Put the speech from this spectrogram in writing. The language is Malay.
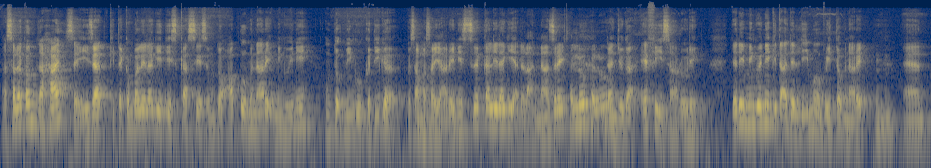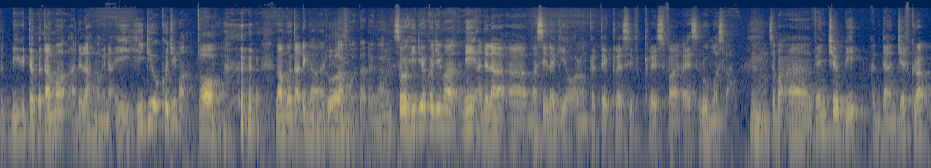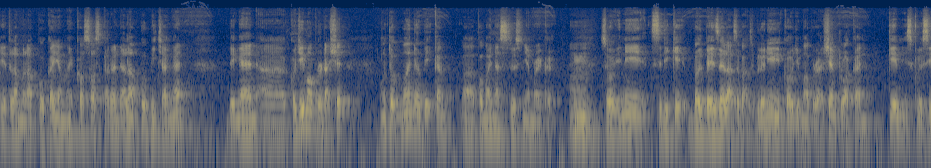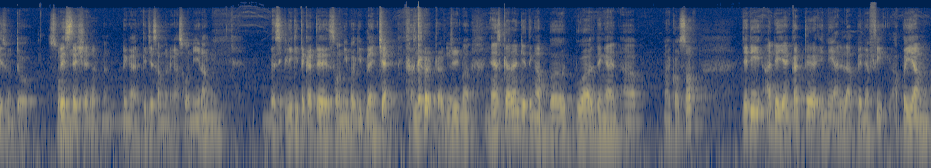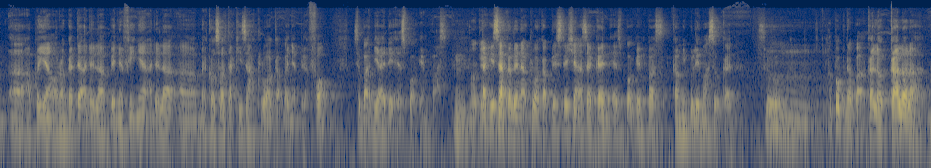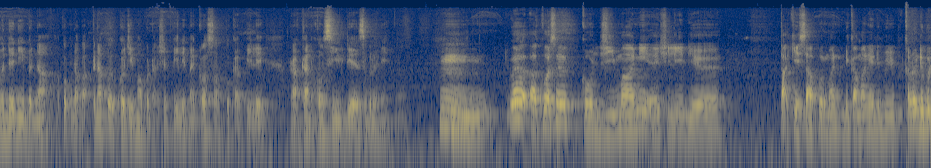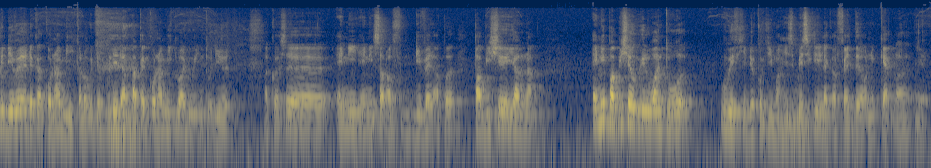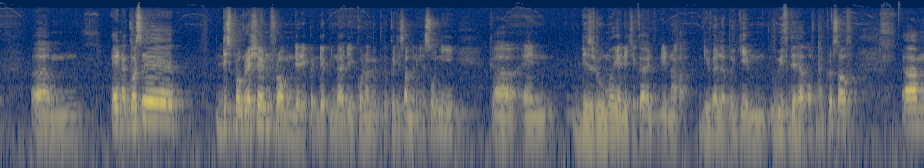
Assalamualaikum dan hai, saya Izzat. Kita kembali lagi diskussis untuk apa menarik minggu ini untuk minggu ketiga. Bersama saya hari ini sekali lagi adalah Nazri Hello, hello. dan juga Effie Sahrudin. Jadi minggu ini kita ada lima berita menarik. Mhm. And berita pertama adalah mengenai Hideo Kojima. Oh, Lama tak dengar. Eh? Wah. Lama tak dengar. So Hideo Kojima ni adalah uh, masih lagi orang kata classif- classify as rumors lah. Hmm. Sebab uh, VentureBeat dan Jeff Grubb dia telah melaporkan yang Microsoft sekarang dalam perbincangan dengan uh, Kojima Production untuk menerbitkan uh, permainan seterusnya mereka. Hmm. So ini sedikit berbeza lah sebab sebelum ni Kojima Production keluarkan game eksklusif untuk Sony, PlayStation ya. dengan kerjasama dengan Sony lah. Hmm. Basically kita kata Sony bagi blank check Yep, ke Kojima. And sekarang dia tengah berbual dengan uh, Microsoft. Jadi ada yang kata ini adalah benefit apa yang uh, apa yang orang kata adalah benefitnya adalah uh, Microsoft tak kisah keluar kat banyak platform sebab dia ada Xbox Game Pass. Hmm. Okay. Tak kisah kalau nak keluar kat PlayStation asalkan Xbox Game Pass kami boleh masukkan. So Hmm. apa pendapat kalau kalau lah benda ni benar apa pendapat kenapa Kojima Production pilih Microsoft bukan pilih rakan kongsi dia sebelum ni? Hmm. Well, aku rasa Kojima ni actually dia tak kisah pun man, dekat mana dia boleh kalau dia boleh develop dekat Konami, kalau dia boleh dapatkan Konami keluar duit untuk dia, aku rasa any any sort of develop apa publisher yang nak any publisher will want to work with Hideo Kojima. It's basically like a feather on a cap lah. Yeah. um, and aku rasa this progression from daripada dia pindah dari Konami tu kerjasama dengan Sony uh, and this rumor yang dia cakap dia nak develop a game with the help of Microsoft um,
